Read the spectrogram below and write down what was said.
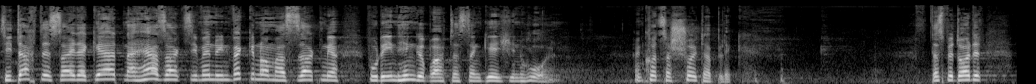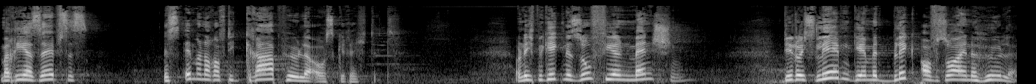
Sie dachte, es sei der Gärtner. Herr, sagt sie, wenn du ihn weggenommen hast, sag mir, wo du ihn hingebracht hast, dann gehe ich ihn holen. Ein kurzer Schulterblick. Das bedeutet, Maria selbst ist, ist immer noch auf die Grabhöhle ausgerichtet. Und ich begegne so vielen Menschen, die durchs Leben gehen mit Blick auf so eine Höhle.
